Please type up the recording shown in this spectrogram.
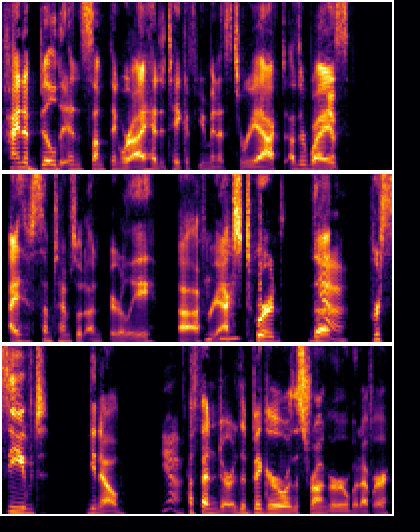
kind of build in something where I had to take a few minutes to react. Otherwise, I sometimes would unfairly uh, react toward the Mm-hmm. yeah. perceived, you know, Yeah. offender, the bigger or the stronger or whatever.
